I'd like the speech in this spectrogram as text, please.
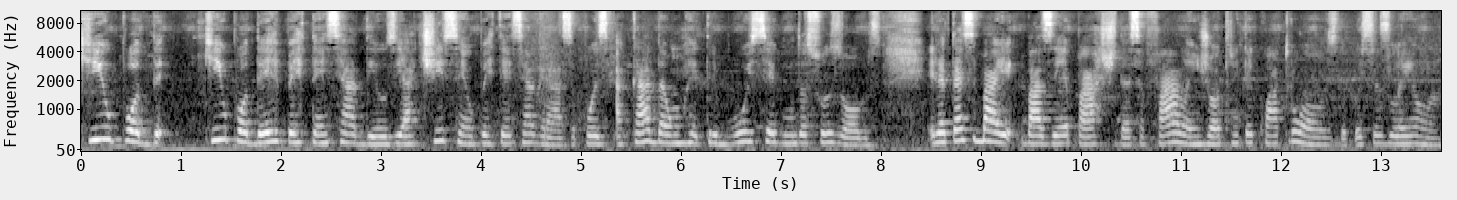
que o poder que o poder pertence a Deus e a ti, Senhor, pertence a graça, pois a cada um retribui segundo as suas obras. Ele até se baseia parte dessa fala em Jó 34:11. Depois vocês leiam lá.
